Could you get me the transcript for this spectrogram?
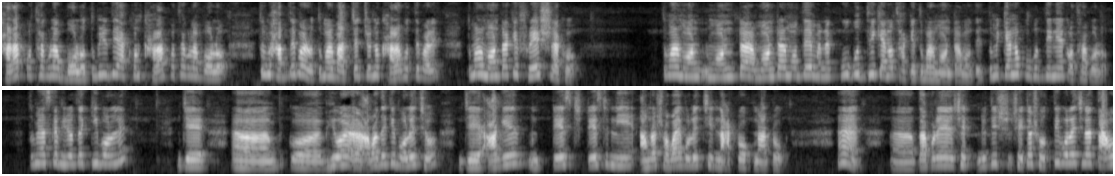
খারাপ কথাগুলো বলো? তুমি যদি এখন খারাপ কথাগুলো বলো তুমি ভাবতে পারো, তোমার বাচ্চার জন্য খারাপ হতে পারে। তোমার মনটাকে ফ্রেশ রাখো। তোমার মন, মনটা, মনটার মধ্যে মানে কুবুদ্ধি কেন থাকে তোমার মনটার মধ্যে? তুমি কেন কুবুদ্ধি নিয়ে কথা বলো? তুমি আজকে ভিডিওতে কি বললে? যে ভিউয়ার আমাদেরকে বলেছ যে, আগে টেস্ট টেস্ট নিয়ে আমরা সবাই বলেছি নাটক নাটক। হ্যাঁ? তারপরে সে যদি সেটা সত্যি বলেছিলে, তাও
